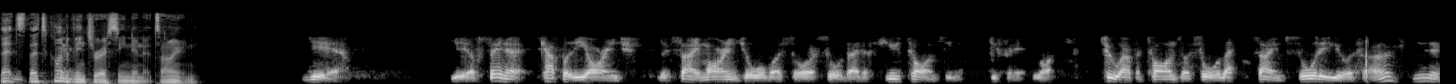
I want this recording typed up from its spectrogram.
that's that's kind yeah. of interesting in its own. Yeah, yeah. I've seen a couple of the orange, the same orange orb I saw. I saw that a few times in different, like two other times I saw that same sort of UFO. Yeah.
